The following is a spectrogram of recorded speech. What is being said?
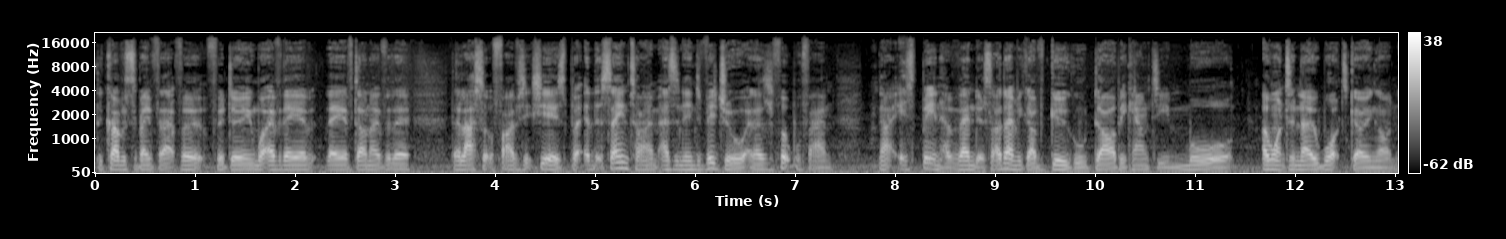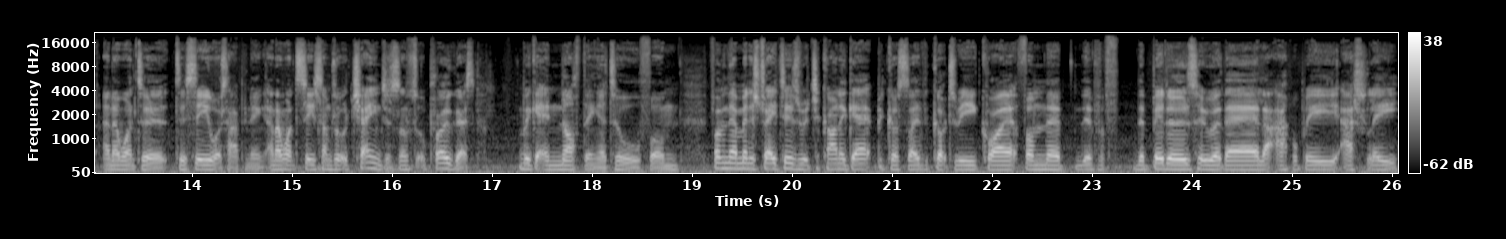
the club is to blame for that for, for doing whatever they have they have done over the the last sort of five six years. But at the same time, as an individual and as a football fan, now it's been horrendous. I don't think I've googled Derby County more. I want to know what's going on, and I want to to see what's happening, and I want to see some sort of change and some sort of progress we're getting nothing at all from from the administrators, which I kind of get because they've got to be quiet. From the the, the bidders who are there, like Appleby, Ashley,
